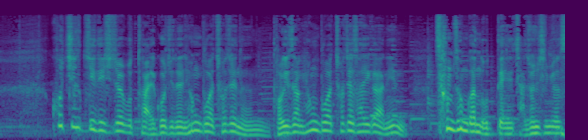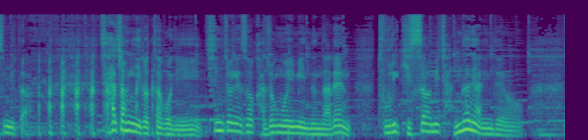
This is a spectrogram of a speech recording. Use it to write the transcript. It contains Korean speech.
코찔찔이 시절부터 알고 지낸 형부와 처제는 더 이상 형부와 처제 사이가 아닌 삼성과 롯데의 자존심이었습니다. 사정이 이렇다 보니 친정에서 가족 모임이 있는 날엔 둘이 기싸움이 장난이 아닌데요.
